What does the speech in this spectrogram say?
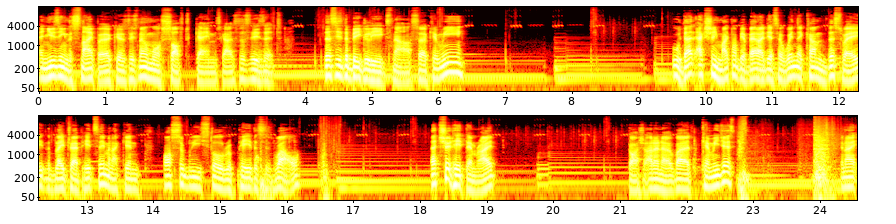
and using the sniper because there's no more soft games, guys. This is it. This is the big leagues now. So can we... Ooh, that actually might not be a bad idea. So when they come this way, the blade trap hits them and I can possibly still repair this as well. That should hit them, right? Gosh, I don't know. But can we just... Can I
